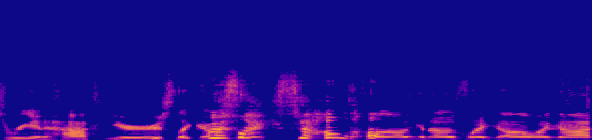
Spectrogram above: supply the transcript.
three and a half years. Like it was like so long, and I was like, oh my god.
